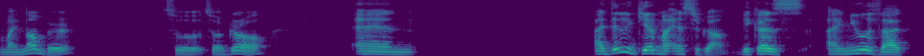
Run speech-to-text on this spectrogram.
my number to to a girl, and I didn't give my Instagram because I knew that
